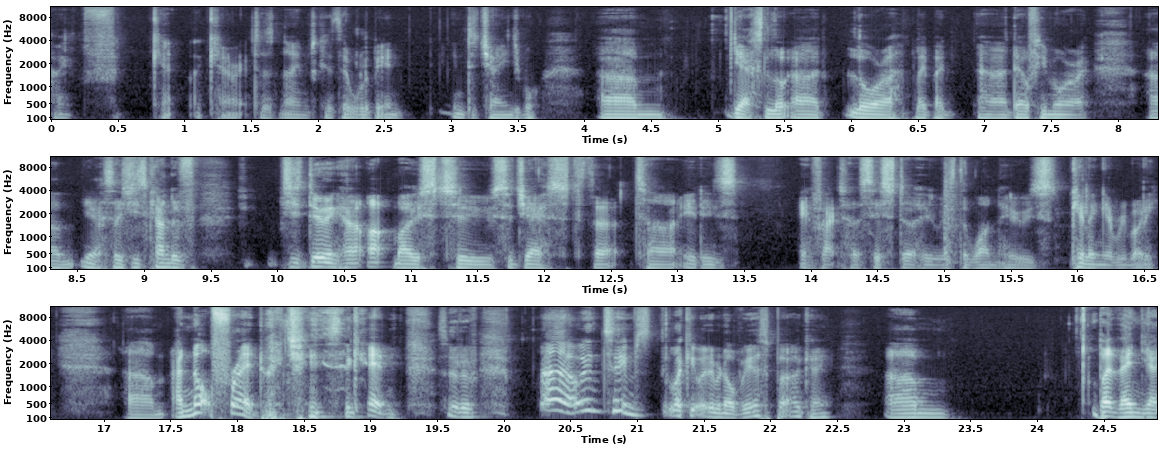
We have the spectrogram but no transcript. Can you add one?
I forget the characters' names because they're all a bit in, interchangeable. Um, yes, uh, Laura, played by uh, Delfi Mauro. Um, yeah, so she's kind of she's doing her utmost to suggest that uh, it is, in fact, her sister who is the one who's killing everybody, um, and not Fred, which is again sort of Oh, it seems like it would have been obvious, but okay. Um, but then, yeah,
